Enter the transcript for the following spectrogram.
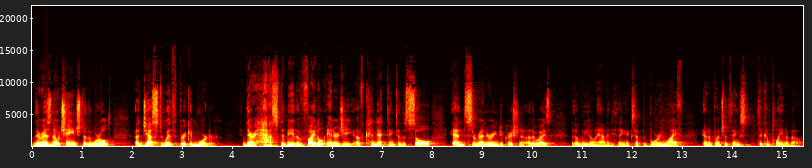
There is no change to the world uh, just with brick and mortar. There has to be the vital energy of connecting to the soul and surrendering to Krishna. Otherwise, uh, we don't have anything except a boring life and a bunch of things to complain about.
